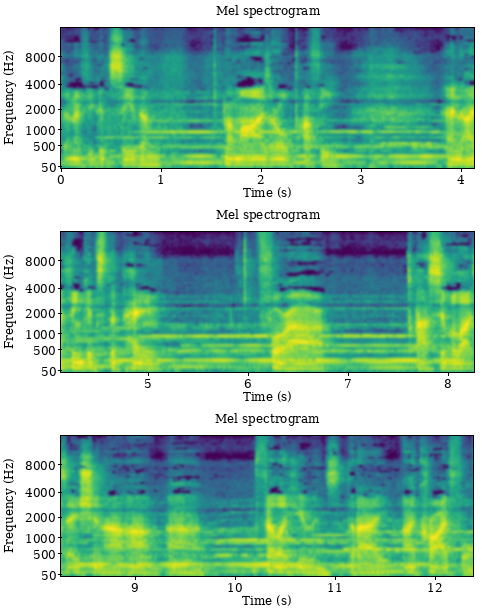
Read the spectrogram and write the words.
Don't know if you could see them my eyes are all puffy. And I think it's the pain for our, our civilization, our, our, our fellow humans that I, I cry for.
